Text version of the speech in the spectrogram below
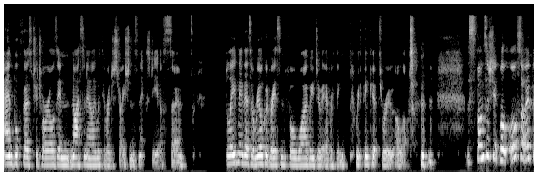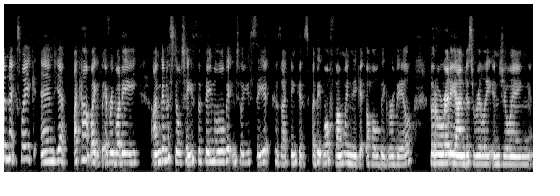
and book those tutorials in nice and early with your registrations next year. So believe me, there's a real good reason for why we do everything. We think it through a lot. Sponsorship will also open next week. And yeah, I can't wait for everybody. I'm going to still tease the theme a little bit until you see it because I think it's a bit more fun when you get the whole big reveal. But already I'm just really enjoying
